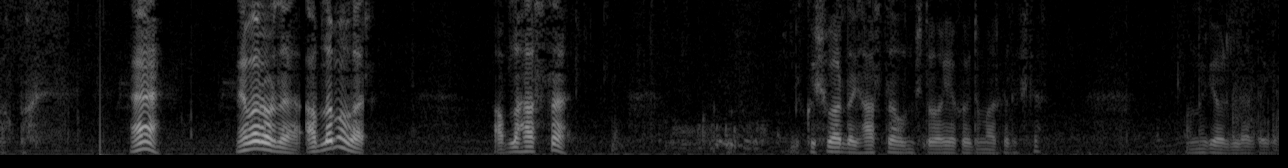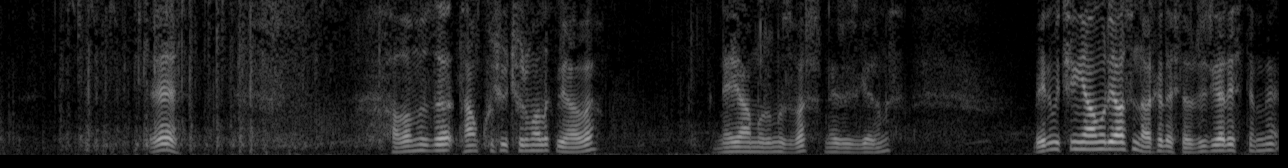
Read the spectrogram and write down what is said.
bak bak. He? Ne var orada? Abla mı var? Abla hasta. Kuş var da hasta olmuştu oraya koydum arkadaşlar. Onu gördüler de geldiler. Evet. Havamız da tam kuş uçurmalık bir hava. Ne yağmurumuz var ne rüzgarımız. Benim için yağmur yağsın da arkadaşlar. Rüzgar estim mi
